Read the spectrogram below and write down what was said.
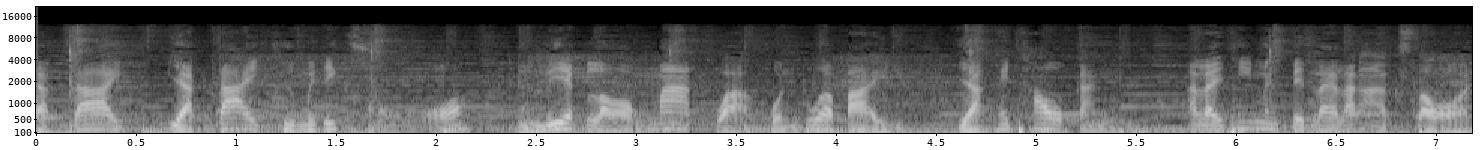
อยากได้อยากได้คือไม่ได้ขอ หรือเรียกร้องมากกว่าคนทั่วไป อยากให้เท่ากัน อะไรที่มันเป็นลายลักษณ์อักษร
